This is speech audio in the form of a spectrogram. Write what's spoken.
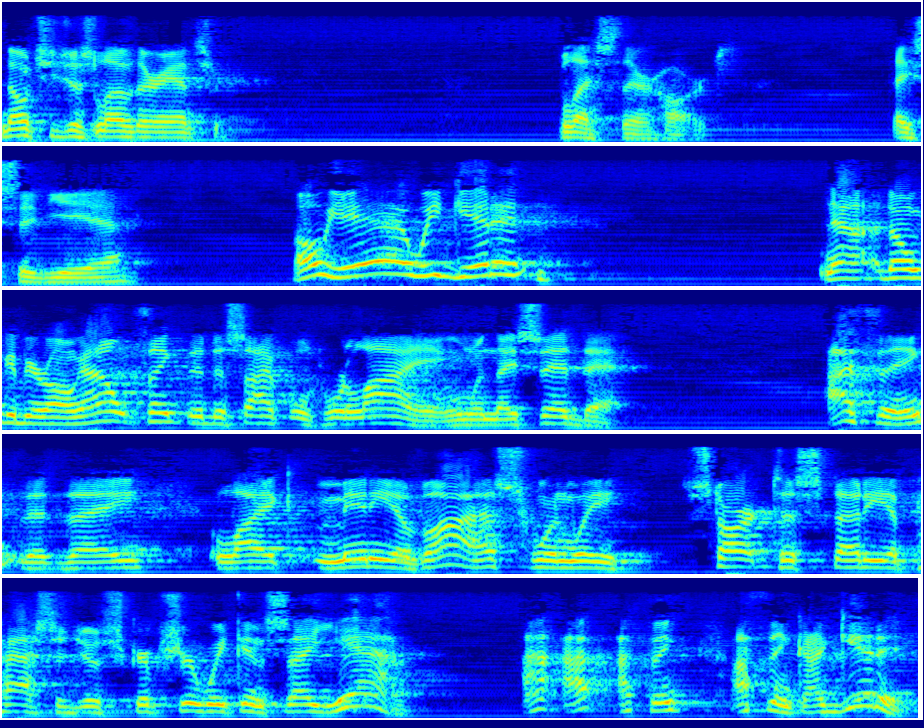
Don't you just love their answer? Bless their hearts. They said, yeah. Oh yeah, we get it. Now, don't get me wrong. I don't think the disciples were lying when they said that. I think that they, like many of us, when we start to study a passage of scripture, we can say, yeah, I, I, I think, I think I get it.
